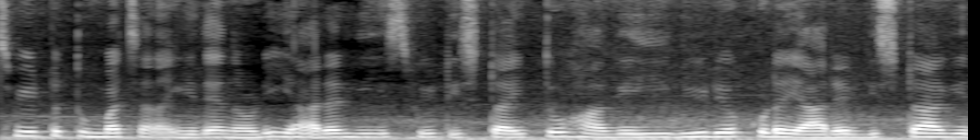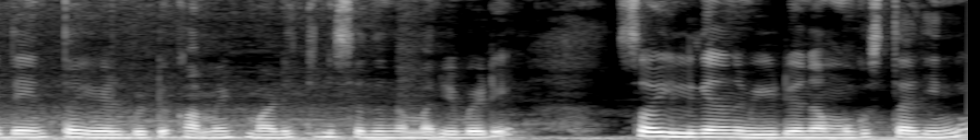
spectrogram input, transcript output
ಸ್ವೀಟು ತುಂಬ ಚೆನ್ನಾಗಿದೆ ನೋಡಿ. ಯಾರ್ಯಾರಿಗೆ ಈ ಸ್ವೀಟ್ ಇಷ್ಟ ಆಯಿತು, ಹಾಗೆ ಈ ವಿಡಿಯೋ ಕೂಡ ಯಾರ್ಯಾರಿಗೆ ಇಷ್ಟ ಆಗಿದೆ ಅಂತ ಹೇಳ್ಬಿಟ್ಟು ಕಮೆಂಟ್ ಮಾಡಿ. ತಿಳಿಸೋದನ್ನು ಮರಿಬೇಡಿ. ಸೊ ಇಲ್ಲಿಗೆ ನಾನು ವೀಡಿಯೋನ ಮುಗಿಸ್ತಾ ಇದ್ದೀನಿ.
